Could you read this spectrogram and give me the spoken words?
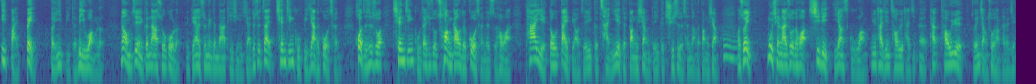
一百倍本一比的利旺了。那我们之前也跟大家说过了，你等下也顺便跟大家提醒一下，就是在千金股比价的过程，或者是说千金股在去做创高的过程的时候啊，它也都代表着一个产业的方向的一个趋势的成长的方向。嗯，哦，所以目前来说的话，细粒一样是股王，因为它已经超越台积，呃，它超越昨天讲错场台积电，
